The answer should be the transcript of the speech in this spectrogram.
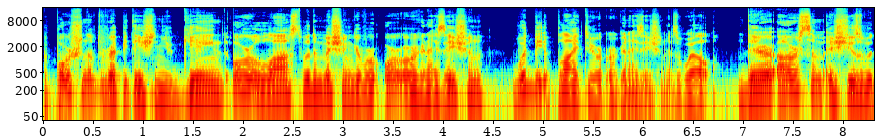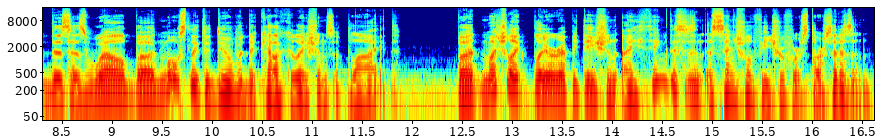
A portion of the reputation you gained or lost with a mission giver or organization would be applied to your organization as well. There are some issues with this as well, but mostly to do with the calculations applied. But much like player reputation, I think this is an essential feature for Star Citizen.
